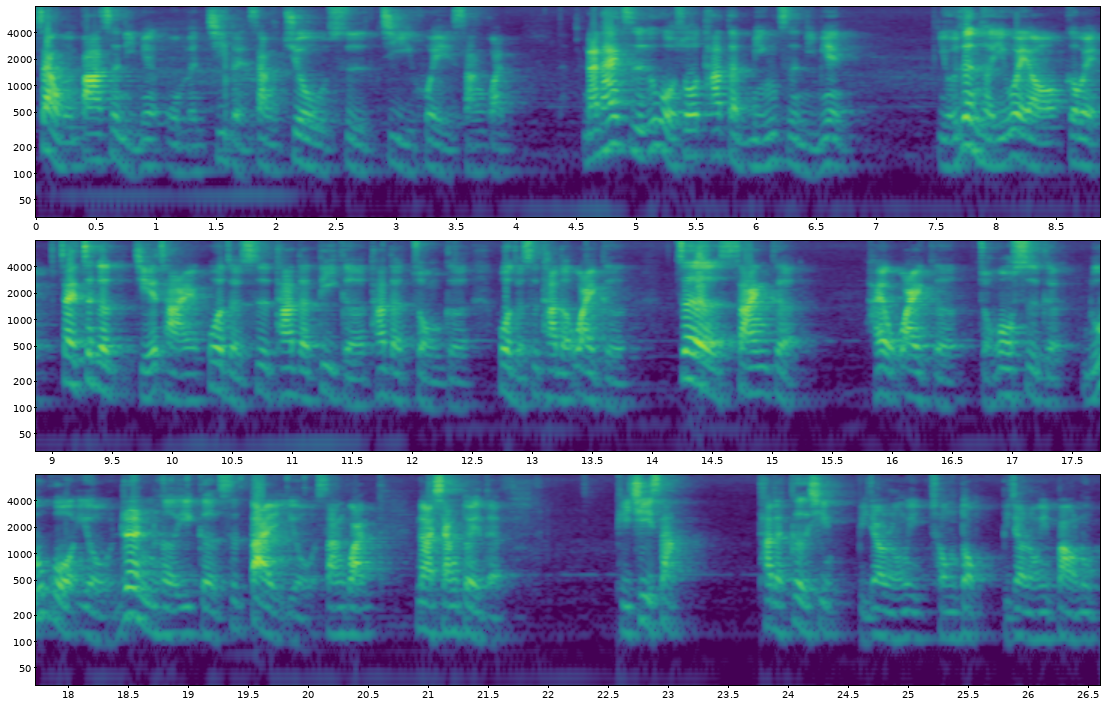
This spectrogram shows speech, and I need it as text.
在我们八字里面，我们基本上就是忌讳三官。男孩子如果说他的名字里面有任何一位哦，各位，在这个劫财，或者是他的地格、他的总格，或者是他的外格，这三个。还有外格，总共四个。如果有任何一个是带有三观，那相对的脾气上，他的个性比较容易冲动，比较容易暴怒。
